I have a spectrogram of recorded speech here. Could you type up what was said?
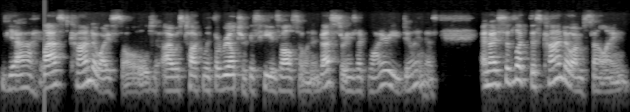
yeah, last condo I sold, I was talking with the realtor because he is also an investor. He's like, why are you doing this? And I said, look, this condo I'm selling,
